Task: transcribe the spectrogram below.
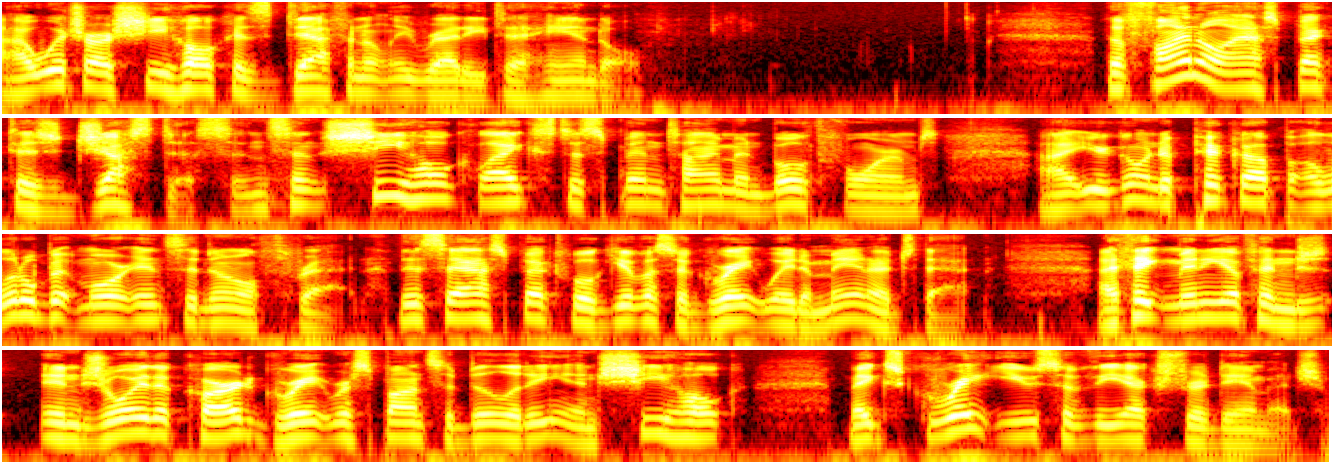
uh, which our She Hulk is definitely ready to handle. The final aspect is justice, and since She Hulk likes to spend time in both forms, uh, you're going to pick up a little bit more incidental threat. This aspect will give us a great way to manage that. I think many of us enjoy the card Great Responsibility, and She Hulk makes great use of the extra damage.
